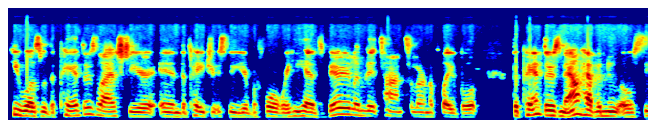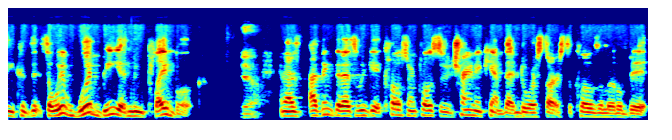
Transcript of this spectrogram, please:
he was with the Panthers last year and the Patriots the year before, where he has very limited time to learn a playbook. The Panthers now have a new OC because so it would be a new playbook. Yeah. And as, I think that as we get closer and closer to training camp, that door starts to close a little bit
